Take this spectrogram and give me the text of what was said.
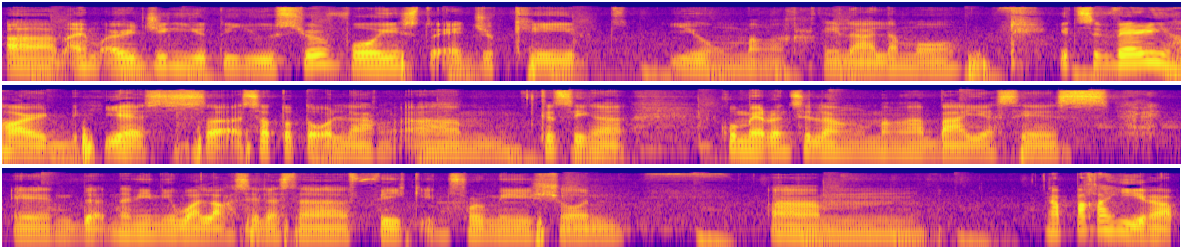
um, I'm urging you to use your voice to educate yung mga kakilala mo. It's very hard, yes, sa, sa totoo lang. Um, kasi nga, kung meron silang mga biases and naniniwala sila sa fake information, um, napakahirap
